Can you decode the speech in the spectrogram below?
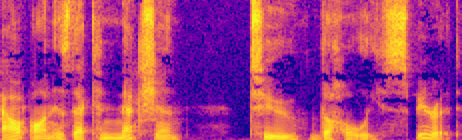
out on is that connection to the Holy Spirit.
